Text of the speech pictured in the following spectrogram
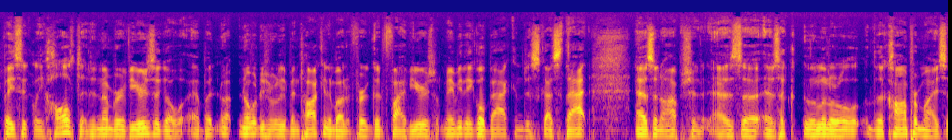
basically halted a number of years ago, uh, but no- nobody's really been talking about it for a good five years maybe they go back and discuss that as an option, as a, as a little the compromise.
